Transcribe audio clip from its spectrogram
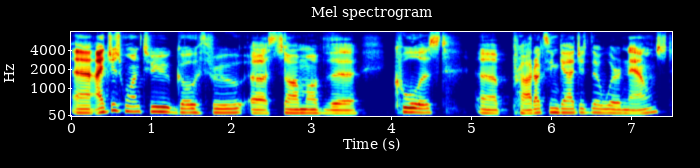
Uh, I just want to go through some of the coolest products and gadgets that were announced.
